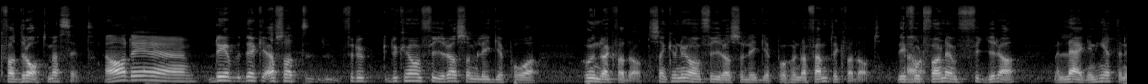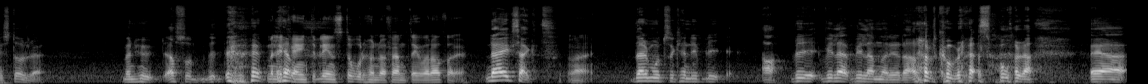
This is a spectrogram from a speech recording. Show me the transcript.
kvadratmässigt. Ja, det är... Det, det, alltså att, för du, du kan ha en fyra som ligger på 100 kvadrat. Sen kan du ha en fyra som ligger på 150 kvadrat. Det är Ja. fortfarande en fyra, men lägenheten är större. Men hur, alltså... Men det kan ju inte bli en stor 150 kvadratare. Nej, exakt. Nej. Däremot så kan det bli... Ja, vi, vi, lä, vi lämnar det där, annars kommer det här spåra. Eh,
